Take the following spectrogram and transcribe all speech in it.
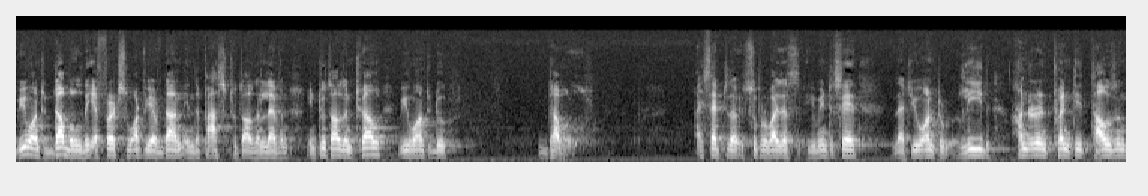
we want to double the efforts what we have done in the past 2011. In 2012, we want to do double. I said to the supervisors, you mean to say that you want to lead 120,000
